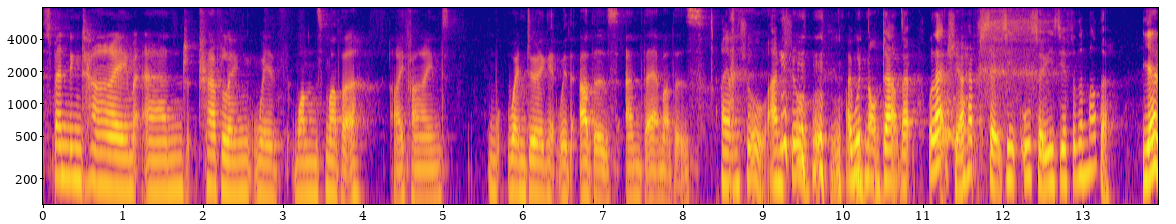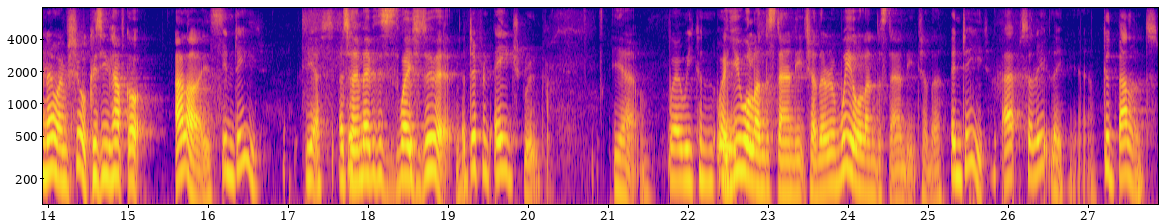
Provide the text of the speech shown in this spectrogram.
spending time and traveling with one's mother. I find when doing it with others and their mothers. I am sure. I'm sure. I would not doubt that. Well, actually, I have to say it's also easier for the mother. Yeah, no, I'm sure because you have got allies. Indeed. Yes. So maybe this is the way to do it. a different age group Yeah. where we can. Where all- you all understand each other and we all understand each other. Indeed. Absolutely. Yeah. Good balance.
